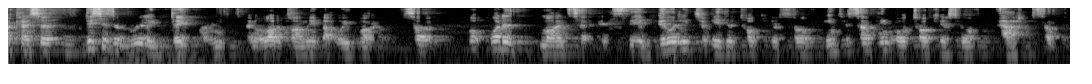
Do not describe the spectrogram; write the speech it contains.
Okay, so this is a really deep one. We spend a lot of time here, but we won't. So, what, what is mindset? It's the ability to either talk yourself into something or talk yourself out of something.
